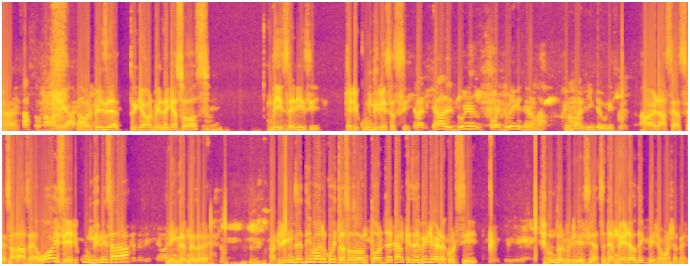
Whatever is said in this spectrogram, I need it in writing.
হ্যাঁ। আমার পেজে তুই কি আমার পেজে গেছস? দি এটি কোন দিনে এসেছি? খেলা খেলা দৌড়ে সবাই দৌড়ে গেছিল না। আমার হ্যাঁ এটা আছে আছে সারা আছে। ওই সে এটি কোন দিনই সারা? লিঙ্ক দেবনে ধরে আর লিঙ্ক যে দিবার কইতাছ তোর যে কালকে যে ভিডিওটা করছি সুন্দর ভিডিও হয়েছে আচ্ছা দেবনে এটাও দেখবি সমস্যা নাই।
